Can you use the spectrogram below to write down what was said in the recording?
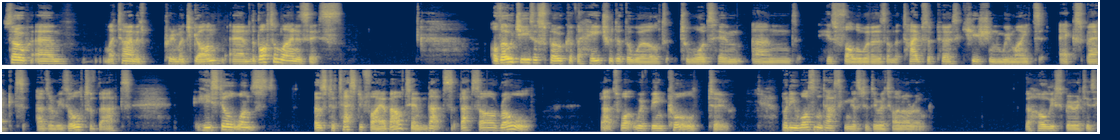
So, um, my time is pretty much gone. Um, the bottom line is this. Although Jesus spoke of the hatred of the world towards him and his followers and the types of persecution we might expect as a result of that, he still wants us to testify about him. That's, that's our role. That's what we've been called to. But he wasn't asking us to do it on our own. The Holy Spirit is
